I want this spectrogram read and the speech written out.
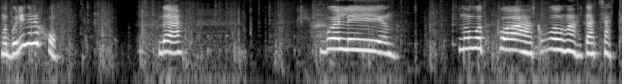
Мы были наверху? Да. Блин. Ну вот фак. Вова. Да, да, да.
